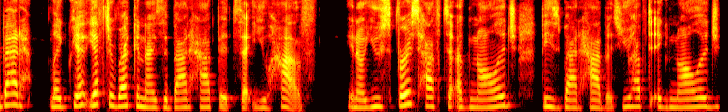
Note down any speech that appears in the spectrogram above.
bad like you have to recognize the bad habits that you have. You know, you first have to acknowledge these bad habits. You have to acknowledge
